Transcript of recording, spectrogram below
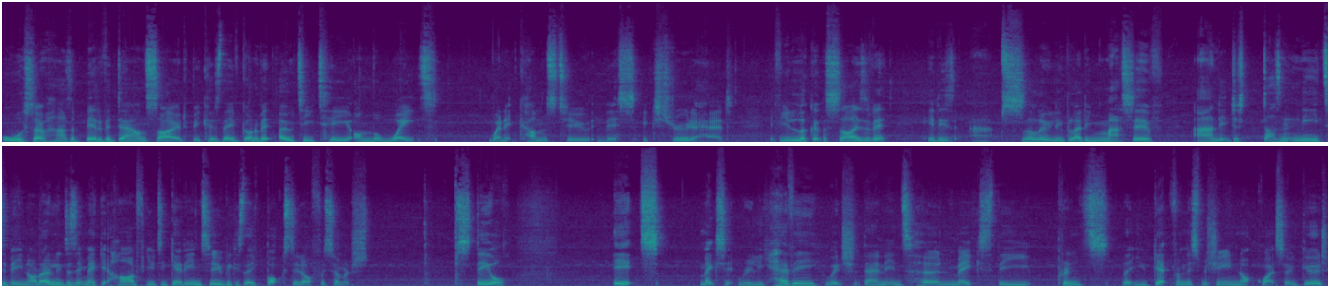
also has a bit of a downside because they've gone a bit OTT on the weight when it comes to this extruder head. If you look at the size of it, it is absolutely bloody massive and it just doesn't need to be. Not only does it make it hard for you to get into because they've boxed it off with so much steel, it makes it really heavy, which then in turn makes the prints that you get from this machine not quite so good.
